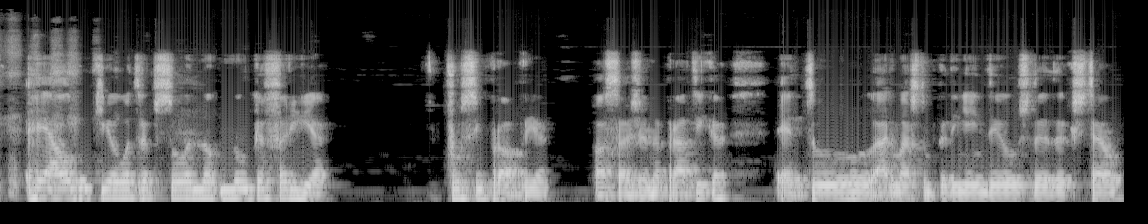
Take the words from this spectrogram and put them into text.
é algo que a outra pessoa nunca faria por si própria. Ou seja, na prática, é tu armares-te um bocadinho em Deus da, da questão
